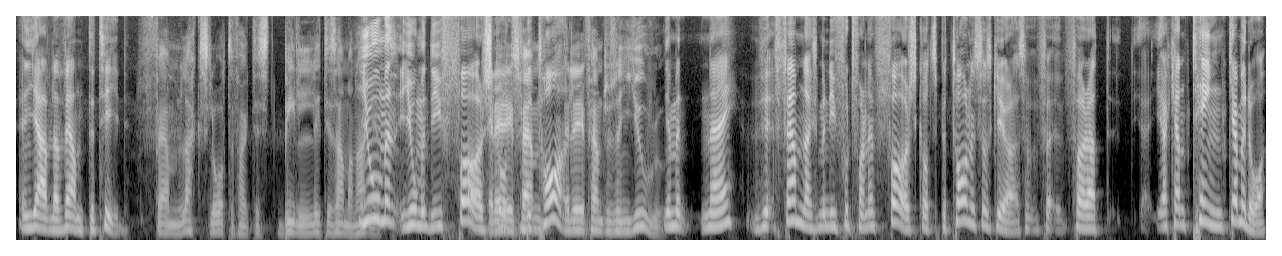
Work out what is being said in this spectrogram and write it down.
en jävla väntetid. Fem lax låter faktiskt billigt i sammanhanget. Jo men, jo men det är ju förskottsbetalning. eller är det 5000 euro? Ja, men, nej, fem lax, men det är fortfarande en förskottsbetalning som ska göras. För, för att jag kan tänka mig då,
